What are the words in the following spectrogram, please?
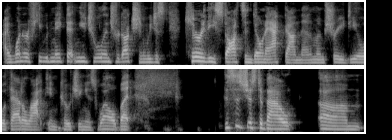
I wonder if he would make that mutual introduction. We just carry these thoughts and don't act on them. I'm sure you deal with that a lot in coaching as well. But this is just about um,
